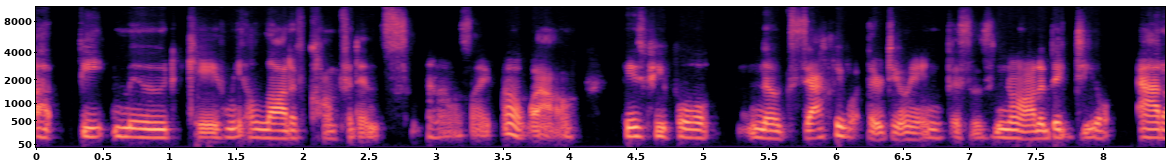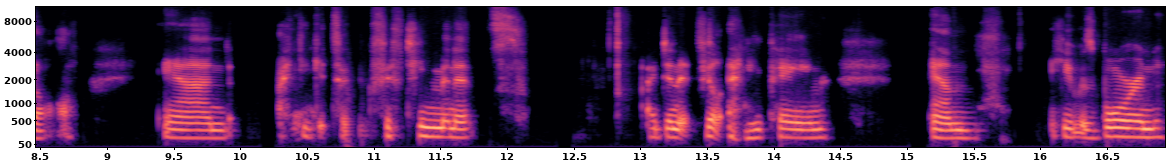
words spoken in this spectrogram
upbeat mood gave me a lot of confidence. And I was like, oh wow, these people know exactly what they're doing. This is not a big deal at all. And I think it took 15 minutes. I didn't feel any pain. And he was born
